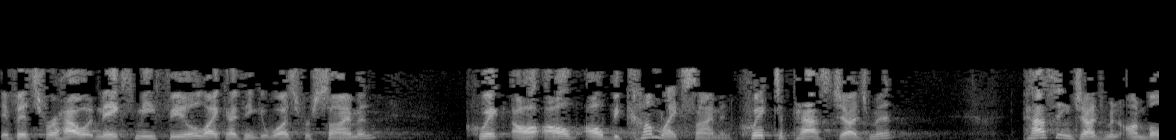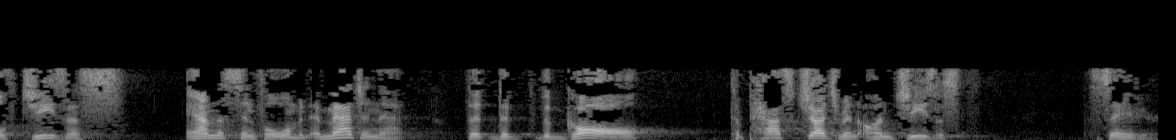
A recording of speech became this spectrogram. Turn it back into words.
If it's for how it makes me feel, like I think it was for Simon, quick, I'll, I'll, I'll become like Simon, quick to pass judgment, passing judgment on both Jesus and the sinful woman. Imagine that. The, the, the gall to pass judgment on Jesus, the Savior.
